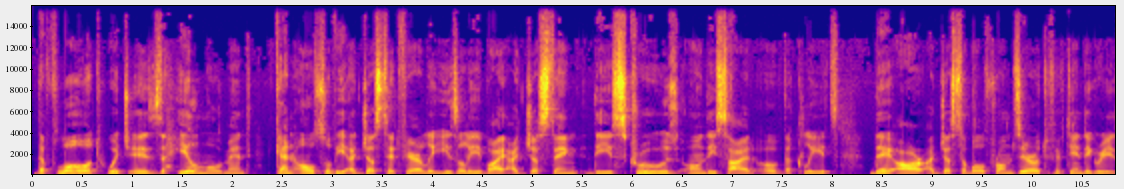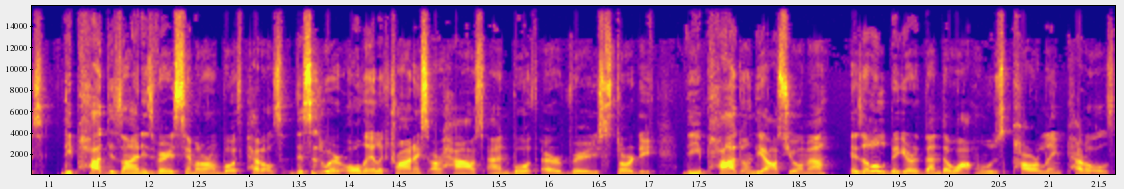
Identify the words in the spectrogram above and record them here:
The float, which is the heel movement, can also be adjusted fairly easily by adjusting the screws on the side of the cleats. They are adjustable from 0 to 15 degrees. The pod design is very similar on both pedals. This is where all the electronics are housed and both are very sturdy. The pod on the Assioma is a little bigger than the Wahoo's POWRLINK pedals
